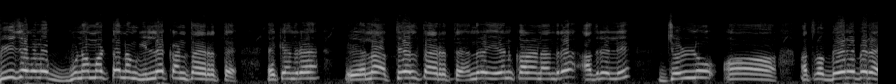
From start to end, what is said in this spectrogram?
ಬೀಜಗಳ ಗುಣಮಟ್ಟ ನಮ್ಗೆ ಇಲ್ಲೇ ಕಾಣ್ತಾ ಇರುತ್ತೆ. ಯಾಕೆಂದರೆ ಎಲ್ಲ ತೇಲ್ತಾ ಇರುತ್ತೆ. ಅಂದರೆ ಏನು ಕಾರಣ ಅಂದರೆ ಅದರಲ್ಲಿ ಜಳ್ಳು ಅಥವಾ ಬೇರೆ ಬೇರೆ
